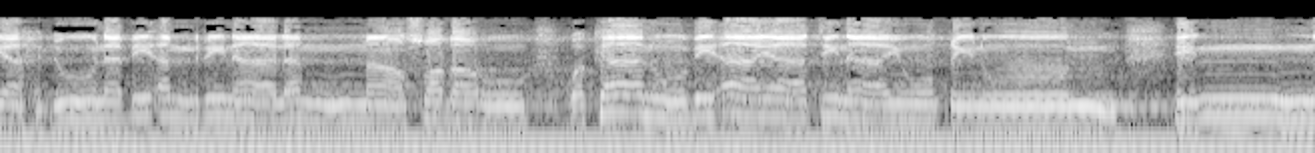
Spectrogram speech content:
يهدون بأمرنا لما صبروا وكانوا بآياتنا يوقنون. إن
